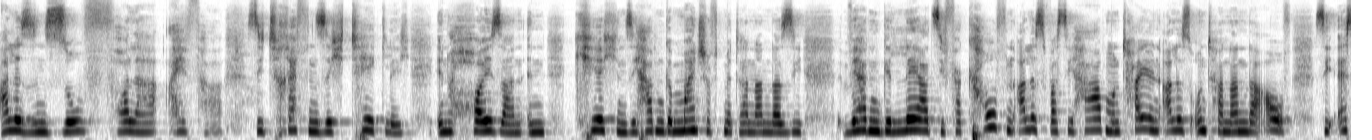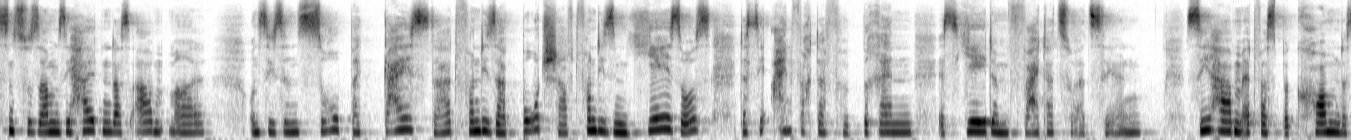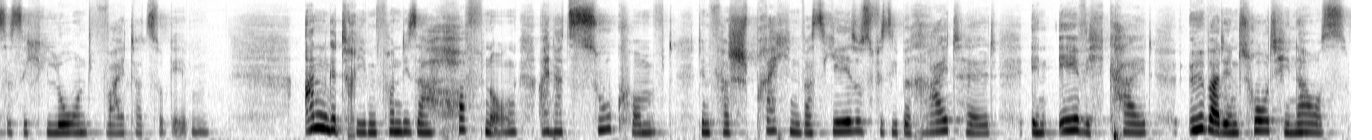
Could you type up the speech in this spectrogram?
Alle sind so voller Eifer. Sie treffen sich täglich in Häusern, in Kirchen. Sie haben Gemeinschaft miteinander. Sie werden gelehrt. Sie verkaufen alles, was sie haben und teilen alles untereinander auf. Sie essen zusammen. Sie halten das Abendmahl. Und sie sind so begeistert von dieser Botschaft, von diesem Jesus, dass sie einfach dafür brennen, es jedem weiterzuerzählen. Sie haben etwas bekommen, dass es sich lohnt, weiterzugeben angetrieben von dieser Hoffnung einer Zukunft, dem Versprechen, was Jesus für sie bereithält in Ewigkeit über den Tod hinaus.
